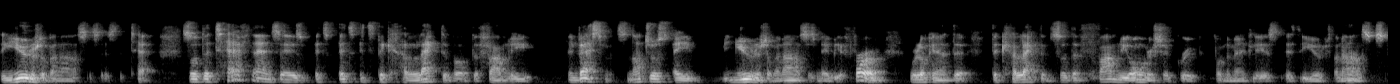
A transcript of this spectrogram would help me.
The unit of analysis is the TEF. So the TEF then says it's it's it's the collective of the family investments, not just a unit of analysis, maybe a firm. We're looking at the, the collective. So the family ownership group fundamentally is, is the unit of analysis.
